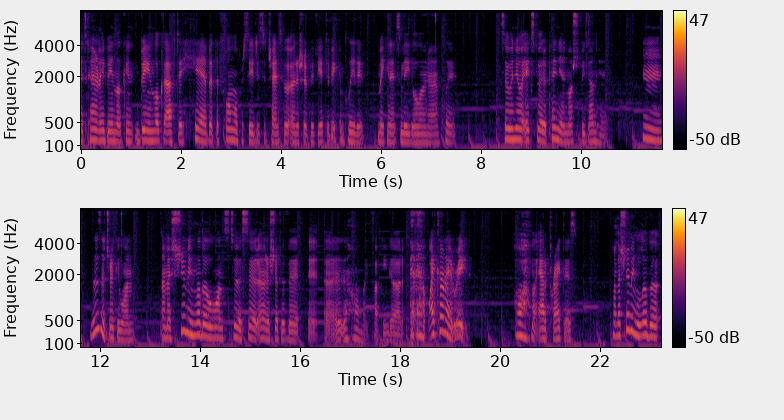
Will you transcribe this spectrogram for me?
It's currently being, looking, being looked after here, but the formal procedures to transfer ownership have yet to be completed, making its legal owner unclear. So, in your expert opinion, what should be done here? Hmm, this is a tricky one. I'm assuming Liberl wants to assert ownership of it. Uh, oh my fucking god. Why can't I read? Oh, I'm out of practice. I'm assuming Liberl,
